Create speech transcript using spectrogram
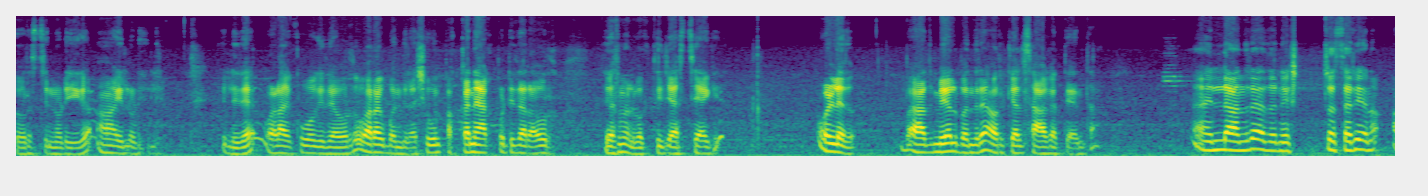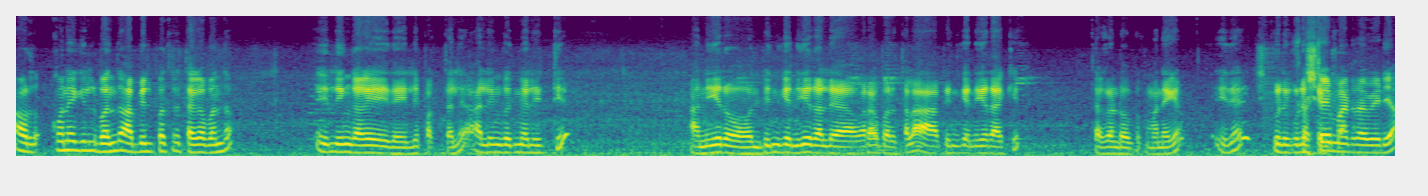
ತೋರಿಸ್ತೀನಿ ನೋಡಿ ಈಗ. ಹಾಂ, ಇಲ್ಲಿ ನೋಡಿ, ಇಲ್ಲಿ. ಇಲ್ಲಿದೆ, ಒಳಗೆ ಹೋಗಿದೆ ಅವ್ರದ್ದು ಹೊರಗೆ ಬಂದಿಲ್ಲ. ಶಿವನ ಪಕ್ಕನೇ ಹಾಕ್ಬಿಟ್ಟಿದ್ದಾರೆ ಅವರು. ದೇವ್ರ ಮೇಲೆ ಭಕ್ತಿ ಜಾಸ್ತಿಯಾಗಿ ಒಳ್ಳೆಯದು ಮೇಲೆ ಬಂದರೆ ಅವ್ರ ಕೆಲಸ ಆಗತ್ತೆ ಅಂತ. ಇಲ್ಲ ಅಂದರೆ ಅದು ನೆಕ್ಸ್ಟ್ ಸರಿ ಏನೋ ಅವ್ರದ್ದು ಕೊನೆಗೆ ಇಲ್ಲಿ ಬಂದು ಆ ಬಿಲ್ ಪತ್ರ ತಗೊಬಂದು ಈ ಲಿಂಗ ಇದೆ ಇಲ್ಲಿ ಪಕ್ಕದಲ್ಲಿ. ಆ ಲಿಂಗದ ಮೇಲೆ ಇಟ್ಟು ಆ ನೀರು ಒಂದು ಬಿಂದಿಗೆ ನೀರಲ್ಲಿ ಹೊರಗೆ ಬರುತ್ತಲ್ಲ ಆ ಬಿಂದಿಗೆ ನೀರು ಹಾಕಿ ತಗೊಂಡು ಹೋಗ್ಬೇಕು ಮನೆಗೆ. ಇದೆ ಶೇರ್ ಮಾಡಿರೋ ವಿಡಿಯೋ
